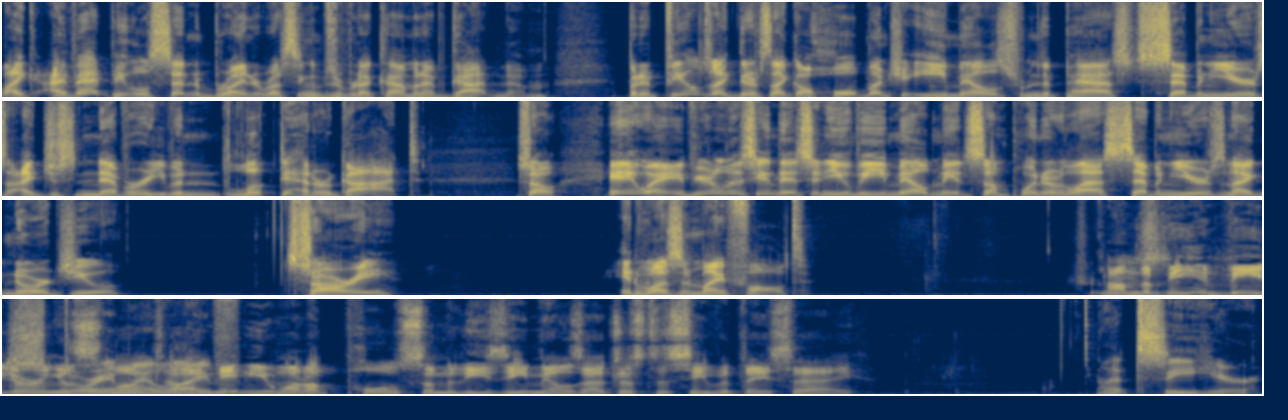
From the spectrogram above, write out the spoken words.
Like, I've had people send to Bryan at WrestlingObserver.com and I've gotten them. But it feels like there's, like, a whole bunch of emails from the past seven years I just never even looked at or got. So, anyway, if you're listening to this and you've emailed me at some point over the last seven years and I ignored you, sorry. It wasn't my fault. on um, the B and V during a story slow time. life. Maybe you want to pull some of these emails out just to see what they say. Let's see here.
